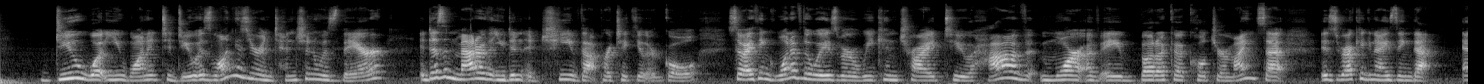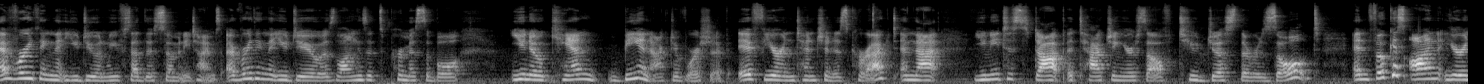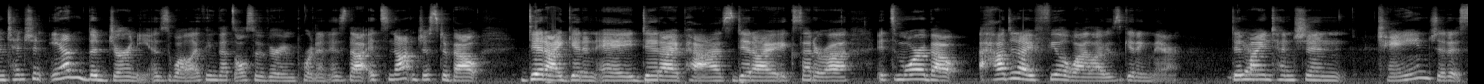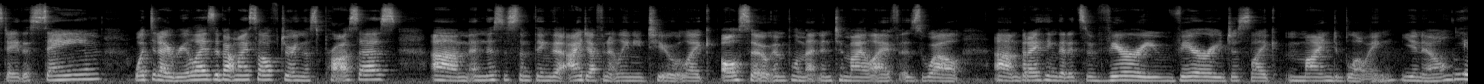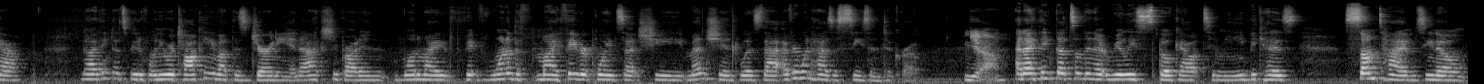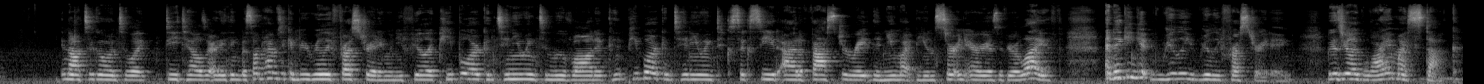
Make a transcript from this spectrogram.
do what you wanted to do, as long as your intention was there, it doesn't matter that you didn't achieve that particular goal. So I think one of the ways where we can try to have more of a baraka culture mindset is recognizing that everything that you do, and we've said this so many times, everything that you do, as long as it's permissible, you know, can be an act of worship if your intention is correct and that you need to stop attaching yourself to just the result and focus on your intention and the journey as well. I think that's also very important is that it's not just about did I get an A, did I pass, did I etc. It's more about how did I feel while I was getting there? Did Yeah. my intention change? Did it stay the same? What did I realize about myself during this process? Um, and this is something that I definitely need to like also implement into my life as well. Um, but I think that it's very, very just like mind blowing, you know? Yeah. No, I think that's beautiful. And you were talking about this journey, and it actually brought in one of my fa- one of the my favorite points that she mentioned was that everyone has a season to grow. Yeah. And I think that's something that really spoke out to me because sometimes, you know, not to go into like details or anything, but sometimes it can be really frustrating when you feel like people are continuing to move on and con- people are continuing to succeed at a faster rate than you might be in certain areas of your life. And it can get really, really frustrating because you're like, why am I stuck?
